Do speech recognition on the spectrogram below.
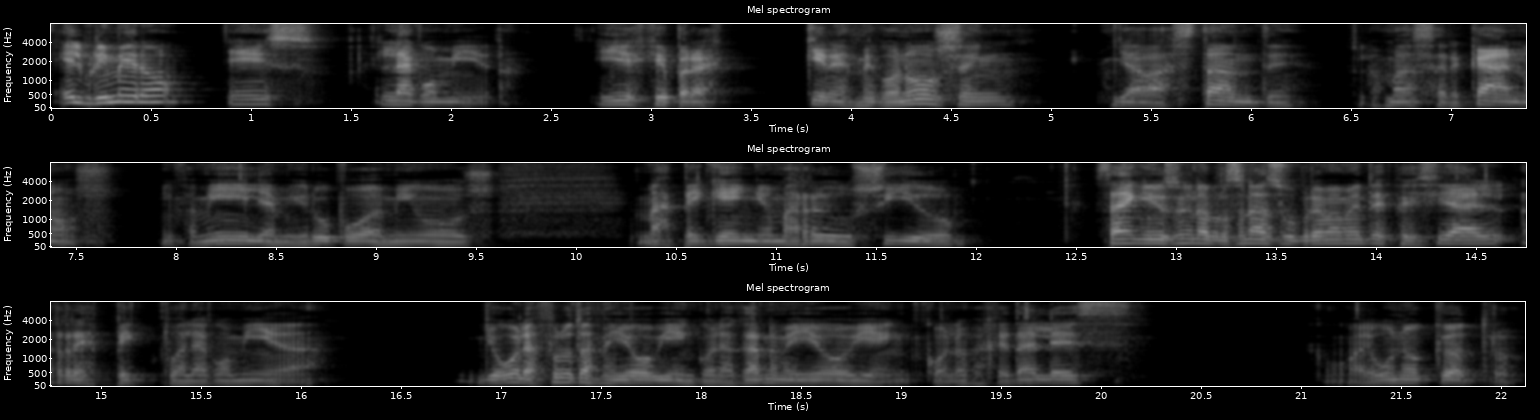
El primero es la comida. Y es que para quienes me conocen ya bastante, los más cercanos, mi familia, mi grupo de amigos más pequeño, más reducido, saben que yo soy una persona supremamente especial respecto a la comida. Yo con las frutas me llevo bien, con la carne me llevo bien, con los vegetales, con alguno que otro.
